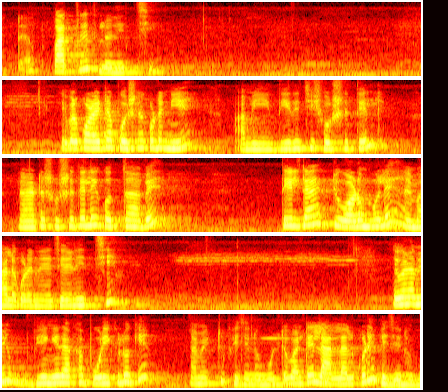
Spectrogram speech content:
একটা পাত্রে তুলে নিচ্ছি। এবার কড়াইটা পরিষ্কার করে নিয়ে আমি দিয়ে দিচ্ছি সর্ষের তেল। রান্নাটা সর্ষের তেলেই করতে হবে। তেলটা একটু গরম হলে আমি ভালো করে নেড়ে চেড়ে নিচ্ছি। এবার আমি ভেঙে রাখা বড়িগুলোকে আমি একটু ভেজে নেব উল্টো পাল্টে লাল লাল করে ভেজে নেব।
